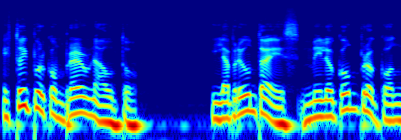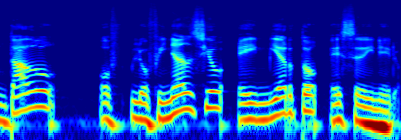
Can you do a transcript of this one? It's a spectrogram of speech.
Estoy por comprar un auto. Y la pregunta es, ¿me lo compro contado o lo financio e invierto ese dinero?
